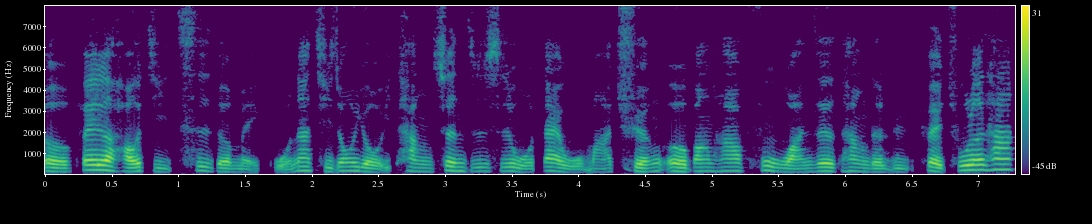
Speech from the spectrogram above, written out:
呃飞了好几次的美国，那其中有一趟甚至是我带我妈全额帮她付完这趟的旅费，除了她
